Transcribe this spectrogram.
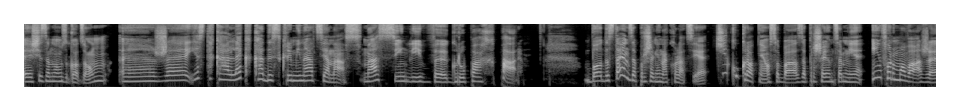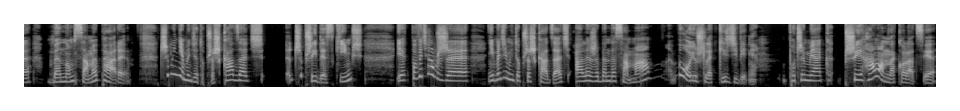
e, się ze mną zgodzą, e, że jest taka lekka dyskryminacja nas, nas singli w grupach par. Bo dostając zaproszenie na kolację, kilkukrotnie osoba zapraszająca mnie informowała, że będą same pary. Czy mi nie będzie to przeszkadzać, czy przyjdę z kimś. Jak powiedziałam, że nie będzie mi to przeszkadzać, ale że będę sama, było już lekkie zdziwienie. Po czym jak przyjechałam na kolację,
